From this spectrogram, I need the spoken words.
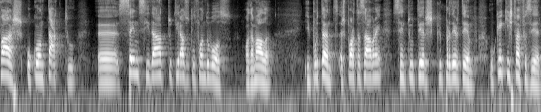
faz o contacto uh, sem necessidade de tu tirares o telefone do bolso ou da mala e portanto as portas abrem sem tu teres que perder tempo. O que é que isto vai fazer?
